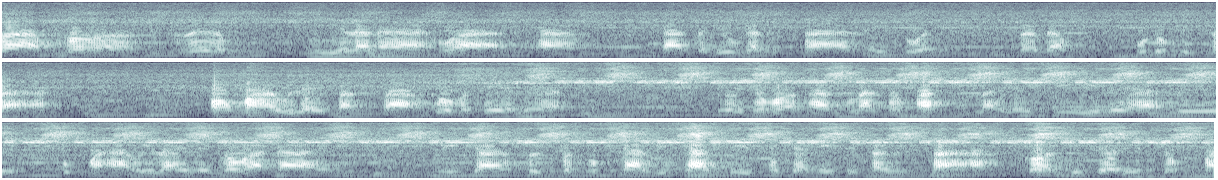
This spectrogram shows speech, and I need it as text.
ทราบก็เริ่มมีแล้วนะฮะว่าทางการประยุกต์การศึกษาในส่วนระดับ อุดมศึกษา ของมหาวิทยาลัยต่างๆทั่วประเทศเลยฮะโดยเฉพาะทางราชภัฏหลายๆที่เลยฮะหรือทุกมหาวิทยาลัยเลยก็ว่าได้ มีการฝึกประสบการณ์วิชาชีพให้แก่นิสิตนักศึกษาก่อนที่จะเรียนจบไป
